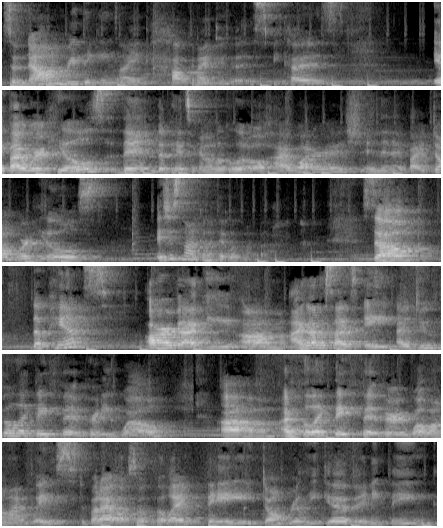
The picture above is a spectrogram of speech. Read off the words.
So now I'm rethinking like, how can I do this? Because if I wear heels, then the pants are gonna look a little high water-ish. And then if I don't wear heels, it's just not gonna fit with my body. So the pants are baggy. Um, I got a size eight. I do feel like they fit pretty well. Um, I feel like they fit very well on my waist, but I also feel like they don't really give anything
